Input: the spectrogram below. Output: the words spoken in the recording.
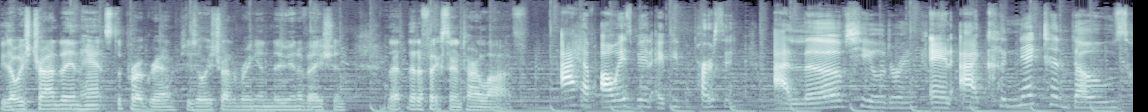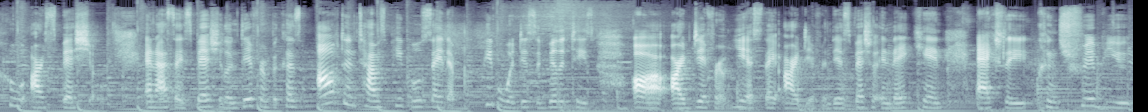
She's always trying to enhance the program. She's always trying to bring in new innovation that, that affects their entire life. I have always been a people person. I love children and I connect to those who are special. And I say special and different because oftentimes people say that people with disabilities are, are different. Yes, they are different. They're special and they can actually contribute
